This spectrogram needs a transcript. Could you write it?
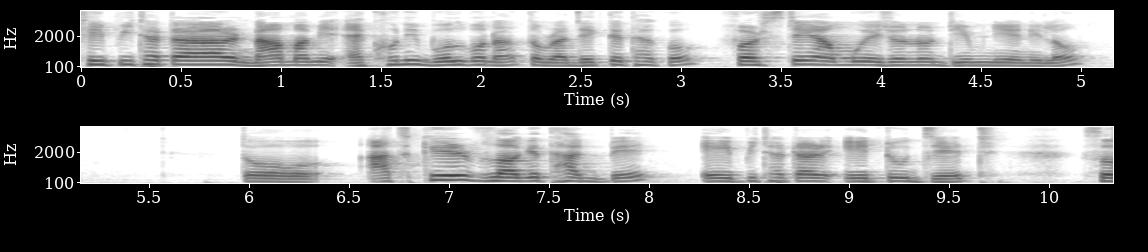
সেই পিঠাটার নাম আমি এখনই বলব না, তোমরা দেখতে থাকো। ফার্স্টে আম্মু এই জন্য ডিম নিয়ে নিল। তো আজকের ভ্লগে থাকবে এই পিঠাটার A to Z so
